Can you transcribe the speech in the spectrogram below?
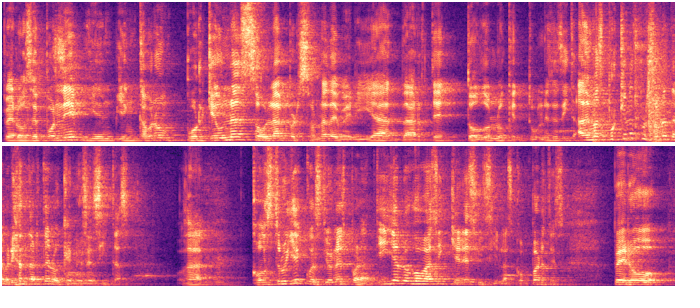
Pero se pone bien, bien cabrón. ¿Por qué una sola persona debería darte todo lo que tú necesitas? Además, ¿por qué las personas deberían darte lo que necesitas? O sea, construye cuestiones para ti y ya luego vas si quieres y si las compartes. Pero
